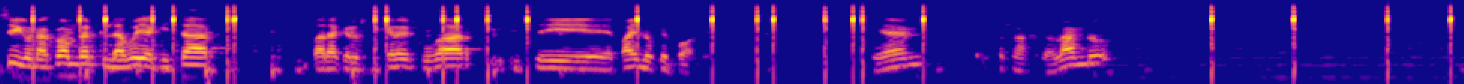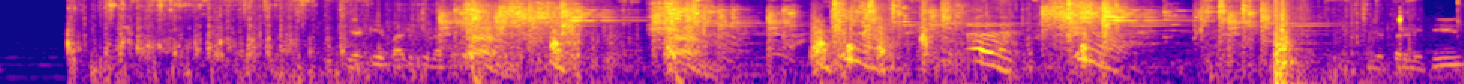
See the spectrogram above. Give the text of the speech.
sigue una convert que la voy a quitar para que los que queráis jugar sepáis lo que pone. Bien, el personaje hablando. Y aquí aparece una cosa. Me permitís.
